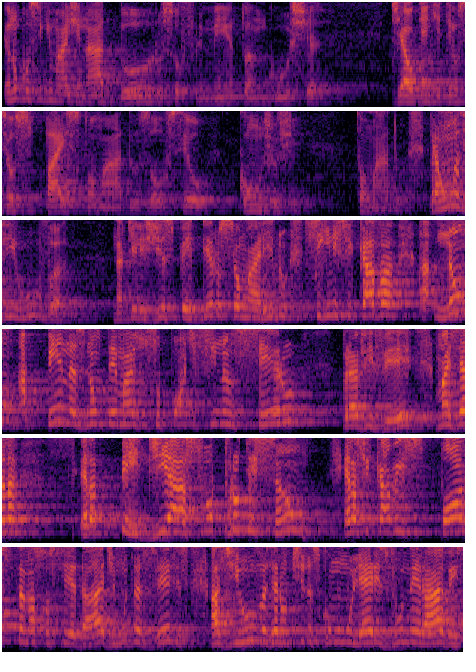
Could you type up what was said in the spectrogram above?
eu não consigo imaginar a dor, o sofrimento, a angústia de alguém que tem os seus pais tomados ou o seu cônjuge tomado. Para uma viúva, naqueles dias, perder o seu marido significava ah, não apenas não ter mais o suporte financeiro para viver, mas ela, ela perdia a sua proteção ela ficava exposta na sociedade. Muitas vezes as viúvas eram tidas como mulheres vulneráveis,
